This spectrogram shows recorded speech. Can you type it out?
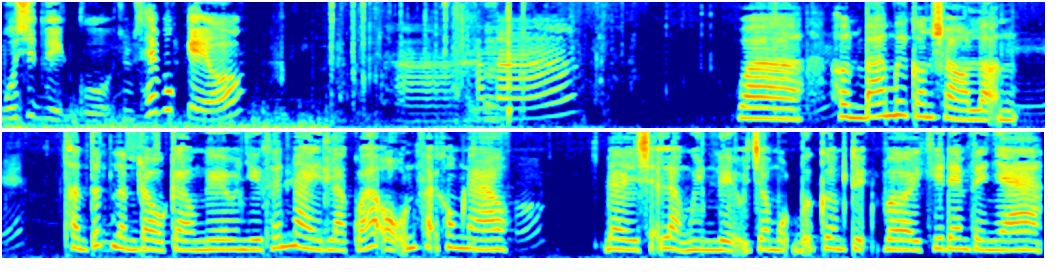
모시도 있고 좀 세볼게요. 자 하나. Wow, hơn 30 con sò lợn. Thành tích lần đầu cào nghêu như thế này là quá ổn phải không nào? Đây sẽ là nguyên liệu cho một bữa cơm tuyệt vời khi đem về nhà.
